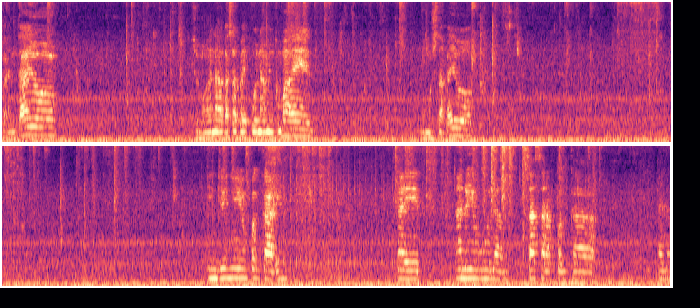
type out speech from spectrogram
Kain tayo. Sa mga nakakasabay po namin kumain. Kumusta kayo? Enjoy nyo yung pagkain. Kahit ano yung ulam, sasarap pagka ano,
